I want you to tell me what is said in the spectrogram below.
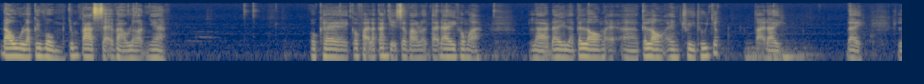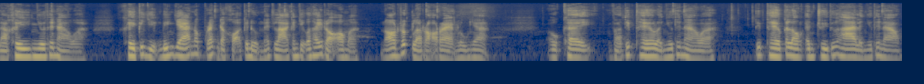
đâu là cái vùng chúng ta sẽ vào lệnh nha. Ok có phải là các anh chị sẽ vào lệnh tại đây không ạ? À? là đây là cái long à, cái long entry thứ nhất tại đây. Đây là khi như thế nào à khi cái diễn biến giá nó break ra khỏi cái đường neckline các anh chị có thấy rõ không à nó rất là rõ ràng luôn nha. Ok và tiếp theo là như thế nào à? Tiếp theo cái long entry thứ hai là như thế nào?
